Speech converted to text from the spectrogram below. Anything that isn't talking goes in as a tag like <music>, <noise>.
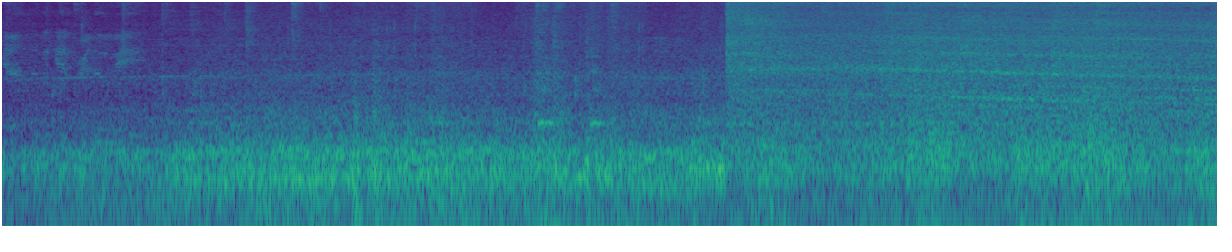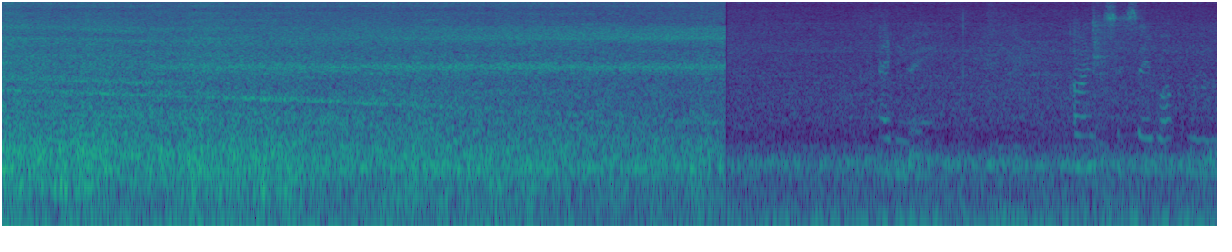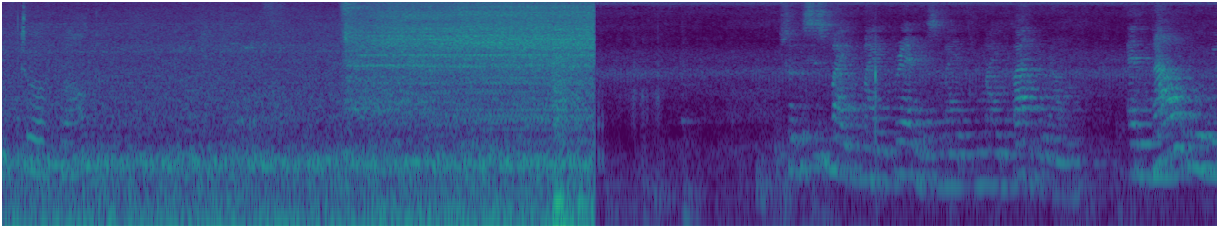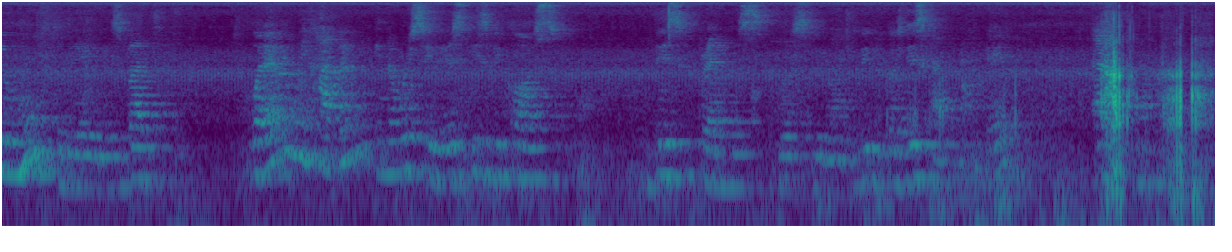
Can't never get rid of it. Anyway, I wanted to say welcome to a vlog. So this is my, my premise, my, my background. And now we will move to the 80s, but whatever will happen in our series is because this premise was, know, because this happened, okay? And,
